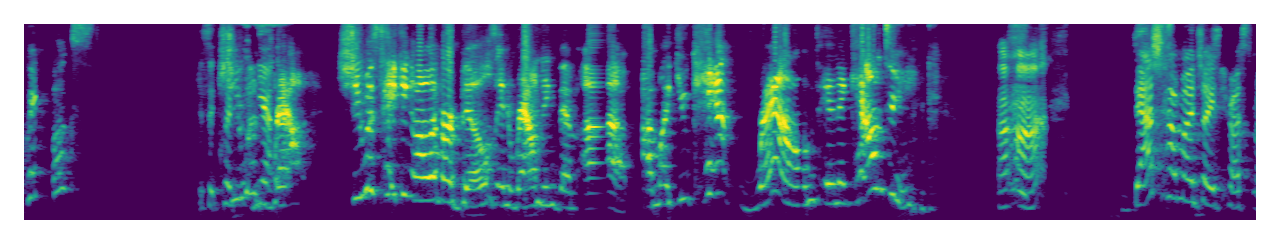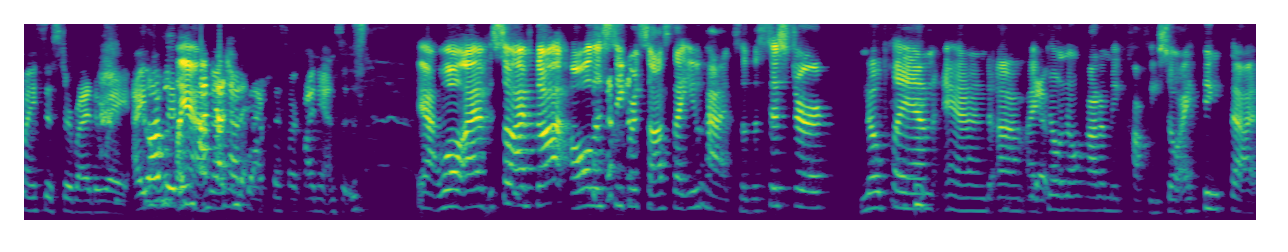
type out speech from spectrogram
QuickBooks. Is it she QuickBooks? was Yeah. round she was taking all of our bills and rounding them up i'm like you can't round in accounting uh-uh. That's how much I trust my sister, by the way. I So literally like, do I not got how to access our finances. Yeah, well, I've so I've got all the secret sauce that you had. So the sister, no plan, and um, I don't know how to make coffee. So I think that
